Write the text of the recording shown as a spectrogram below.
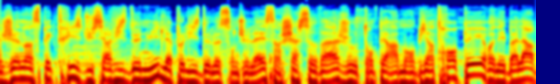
jeune inspectrice du service de nuit de la police de Los Angeles, un chat sauvage au tempérament bien trempé, René Ballard,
